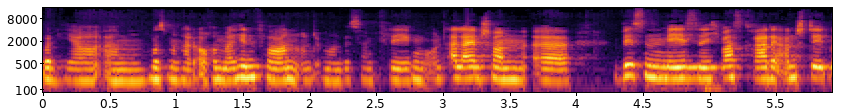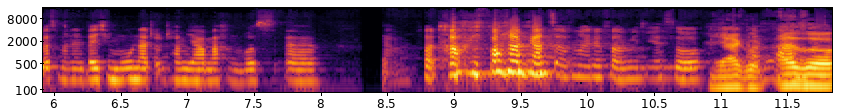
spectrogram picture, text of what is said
Von hier ähm, muss man halt auch immer hinfahren und immer ein bisschen pflegen und allein schon äh, wissenmäßig, was gerade ansteht, was man in welchem Monat unterm Jahr machen muss. Äh, ja, vertraue ich voll und ganz auf meine Familie so. Ja, gut, also-.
